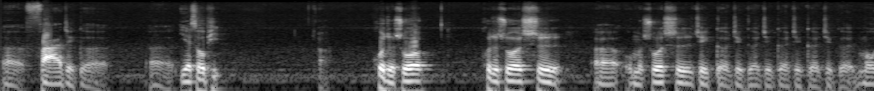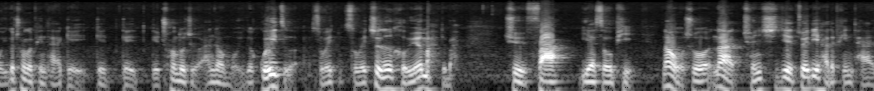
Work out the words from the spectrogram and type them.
呃发这个呃 ESOP 啊，或者说或者说是。呃，我们说是这个这个这个这个这个某一个创作平台给给给给创作者按照某一个规则，所谓所谓智能合约嘛，对吧？去发 ESOP。那我说，那全世界最厉害的平台，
